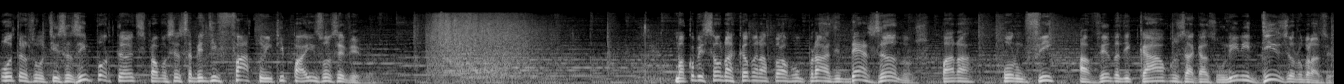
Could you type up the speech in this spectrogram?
outras notícias importantes para você saber de fato em que país você vive. Uma comissão na Câmara aprova um prazo de 10 anos para pôr um fim à venda de carros a gasolina e diesel no Brasil.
